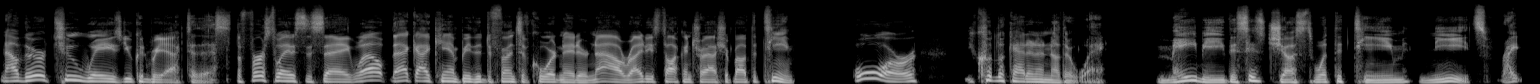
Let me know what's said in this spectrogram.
Now, there are two ways you could react to this. The first way is to say, well, that guy can't be the defensive coordinator now, right? He's talking trash about the team. Or you could look at it another way. Maybe this is just what the team needs, right?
